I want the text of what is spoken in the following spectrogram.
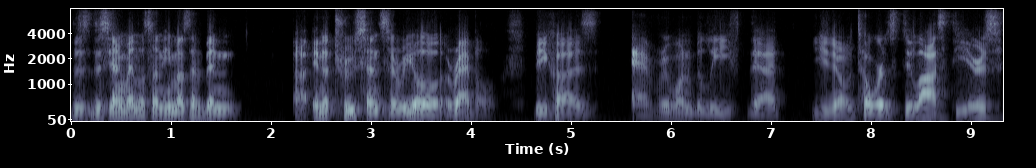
this this young Mendelssohn, he must have been, uh, in a true sense, a real rebel because everyone believed that you know towards the last years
